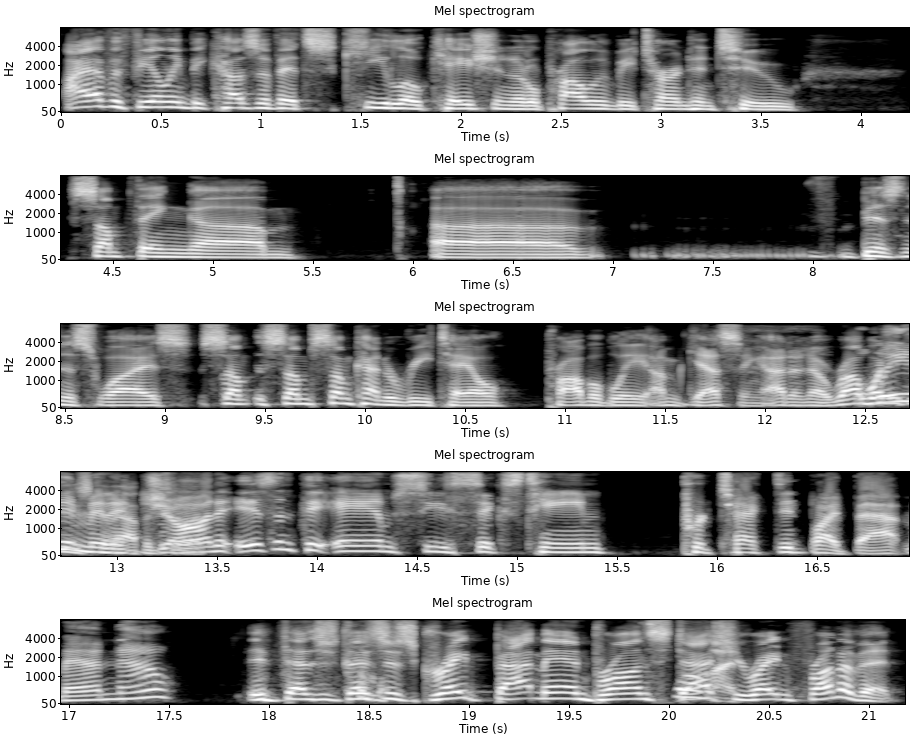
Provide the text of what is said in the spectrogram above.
I have a feeling because of its key location, it'll probably be turned into something um, uh, business wise, some some some kind of retail. Probably, I'm guessing. I don't know. Rob, what Wait do you a minute, John. Isn't the AMC 16 protected by Batman now? If there's, there's this great Batman bronze statue right in front of it.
